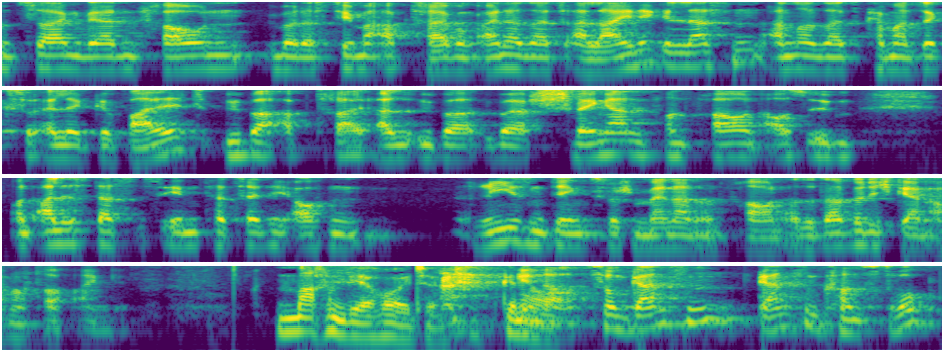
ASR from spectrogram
sozusagen werden Frauen über das Thema Abtreibung einerseits alleine gelassen, andererseits kann man sexuelle Gewalt über Abtrei also über, über Schwängern von Frauen ausüben. Und alles das ist eben tatsächlich auch ein Riesending zwischen Männern und Frauen. Also da würde ich gerne auch noch drauf eingehen. Machen wir heute. Genau. genau. Zum ganzen, ganzen Konstrukt.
